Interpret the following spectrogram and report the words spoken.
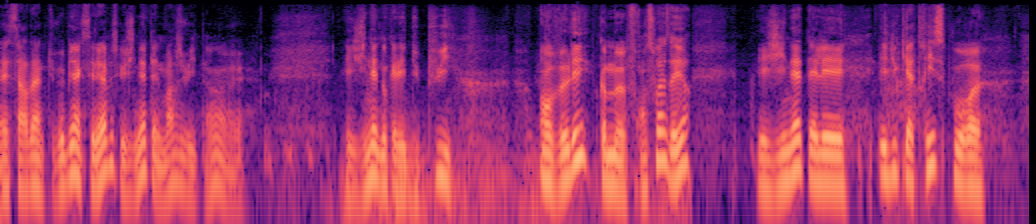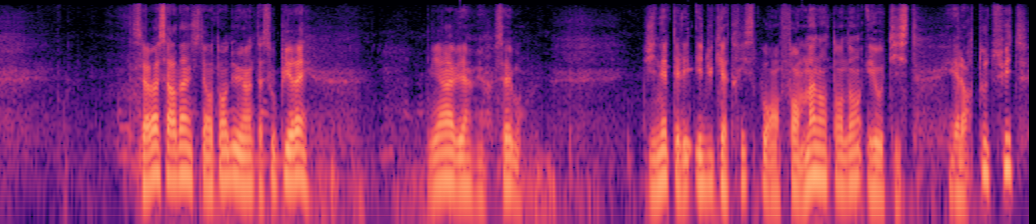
eh, Sardane, tu veux bien accélérer parce que Ginette, elle marche vite. hein, euh. Et Ginette, donc elle est du puits envelé, comme euh, Françoise d'ailleurs. Et Ginette, elle est éducatrice pour. Ça va, Sardane, je t'ai entendu, hein, t'as soupiré. Viens, viens, viens, c'est bon. Ginette, elle est éducatrice pour enfants malentendants et autistes. Et alors, tout de suite,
